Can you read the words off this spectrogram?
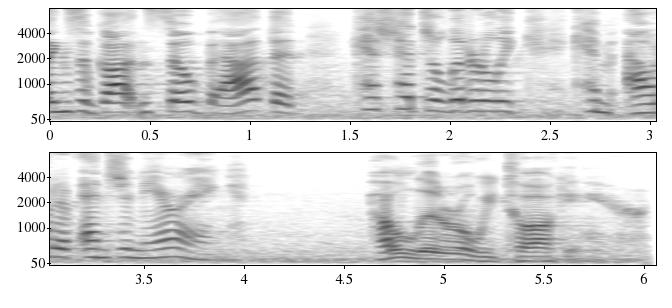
Things have gotten so bad that Kesh had to literally kick him out of engineering. How literal are we talking here?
